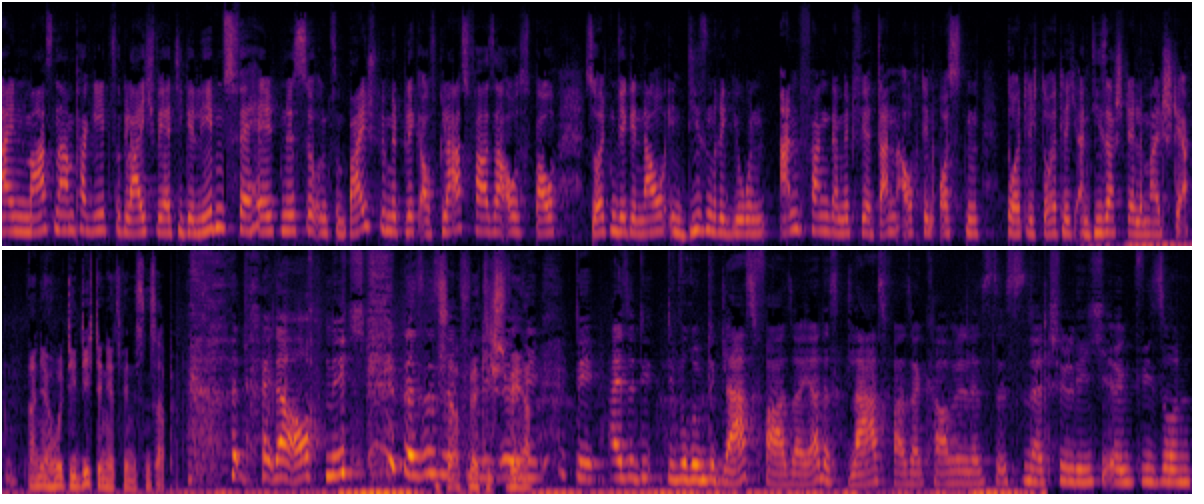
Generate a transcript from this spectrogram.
ein Maßnahmenpaket für gleichwertige Lebensverhältnisse und zum Beispiel mit Blick auf Glasfaserausbau sollten wir genau in diesen Regionen anfangen, damit wir dann auch den Osten deutlich, deutlich an dieser Stelle mal stärken. Anja, holt die dich denn jetzt wenigstens ab? Leider auch nicht. Das ist, das ist auch wirklich schwer. Die, also die, die berühmte Glasfaser, ja, das Glasfaserkabel, das ist natürlich irgendwie so ein,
